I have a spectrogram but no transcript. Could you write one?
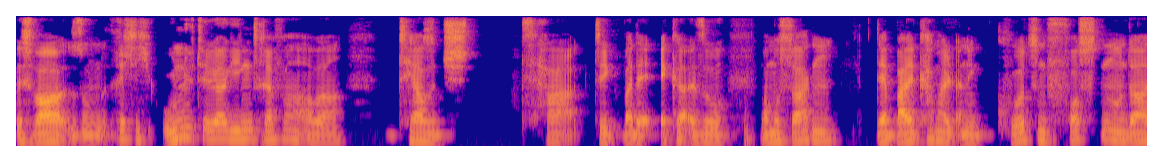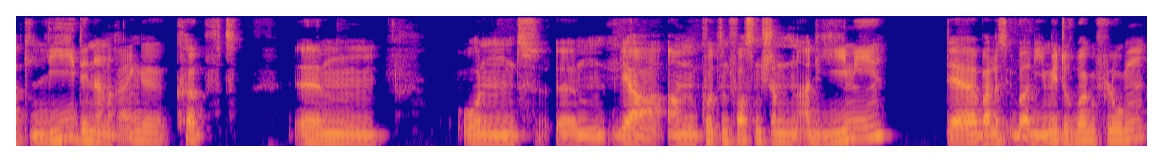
es war so ein richtig unnötiger Gegentreffer, aber Terzic Taktik bei der Ecke, also man muss sagen, der Ball kam halt an den kurzen Pfosten und da hat Lee den dann reingeköpft. Ähm, und ähm, ja, am kurzen Pfosten stand ein Adiemi. Der Ball ist über Adiemi drüber geflogen.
